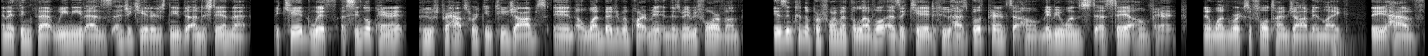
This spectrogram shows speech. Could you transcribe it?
And I think that we need, as educators, need to understand that a kid with a single parent who's perhaps working two jobs in a one bedroom apartment and there's maybe four of them isn't going to perform at the level as a kid who has both parents at home. Maybe one's a stay at home parent and one works a full time job and like they have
